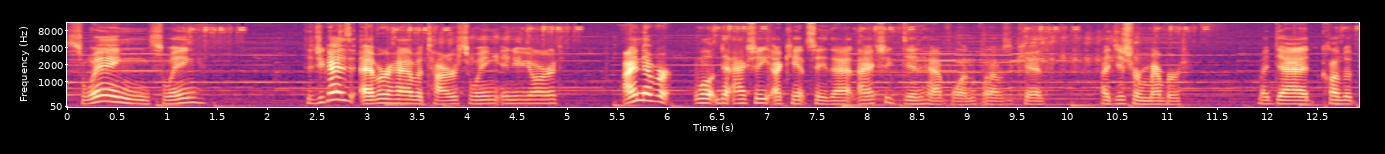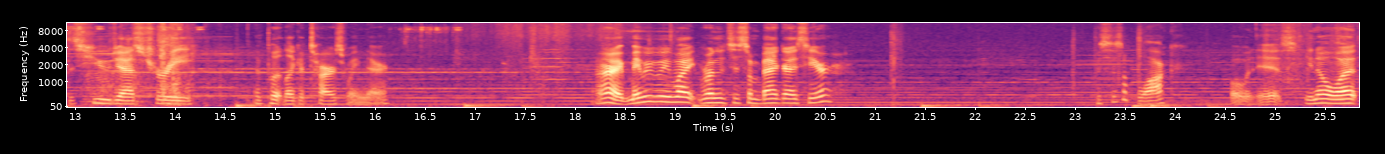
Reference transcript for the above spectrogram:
swing! Swing! Did you guys ever have a tire swing in your yard? I never, well, actually, I can't say that. I actually did have one when I was a kid. I just remembered. My dad climbed up this huge ass tree and put like a tire swing there. Alright, maybe we might run into some bad guys here. Is this is a block? Oh, it is. You know what?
